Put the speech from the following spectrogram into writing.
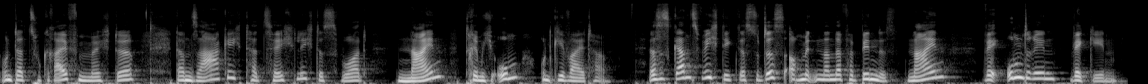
und dazu greifen möchte, dann sage ich tatsächlich das Wort Nein, drehe mich um und gehe weiter. Das ist ganz wichtig, dass du das auch miteinander verbindest. Nein, we umdrehen, weggehen.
